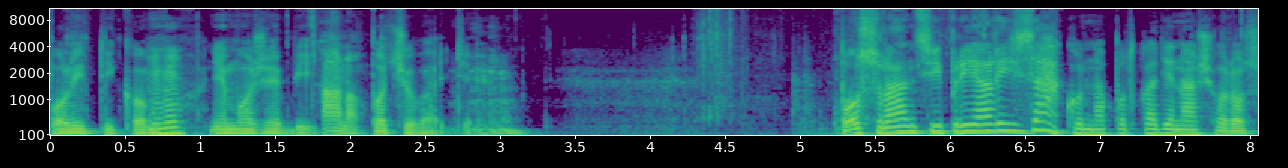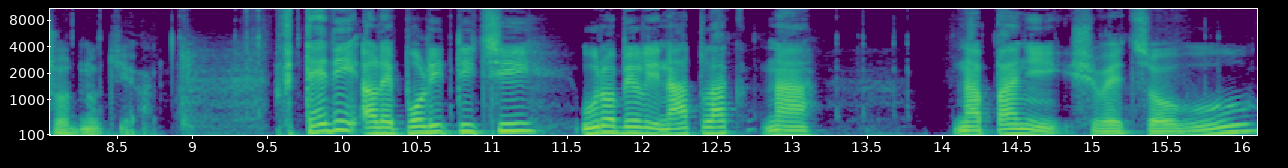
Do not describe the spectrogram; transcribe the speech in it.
politikom mm-hmm. nemôže byť. Áno. Počúvajte. Poslanci prijali zákon na podklade nášho rozhodnutia. Vtedy ale politici urobili nátlak na na pani Švecovú,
